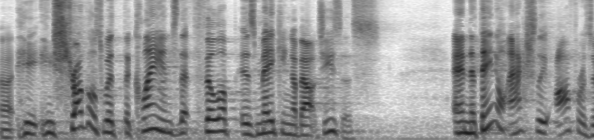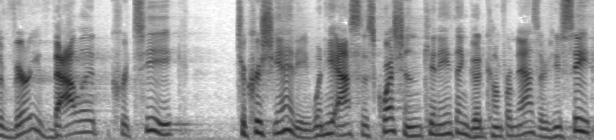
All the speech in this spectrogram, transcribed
Uh, he, he struggles with the claims that Philip is making about Jesus. And Nathanael actually offers a very valid critique to Christianity when he asks this question Can anything good come from Nazareth? You see,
